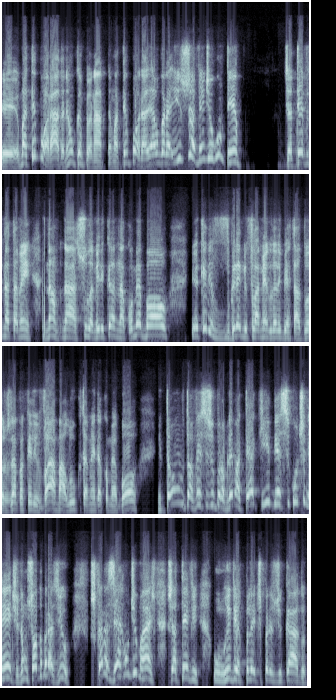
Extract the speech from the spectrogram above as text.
É, uma temporada, não é um campeonato, é uma temporada Agora, isso já vem de algum tempo. Já teve na, também na, na Sul-Americana, na Comebol, e aquele Grêmio Flamengo da Libertadores, lá com aquele VAR maluco também da Comebol. Então, talvez seja um problema até aqui desse continente, não só do Brasil. Os caras erram demais. Já teve o River Plate prejudicado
